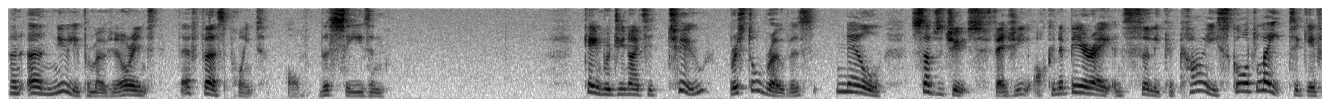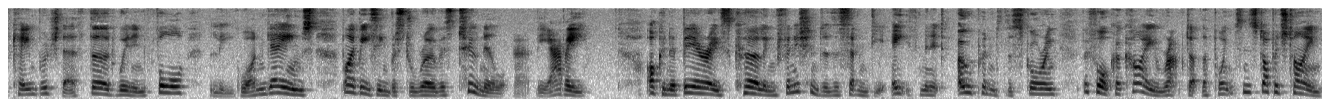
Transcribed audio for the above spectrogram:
and earned newly promoted Orient their first point of the season. Cambridge United 2, Bristol Rovers nil. Substitutes Feji Okenabirhie and Sully Kaikai scored late to give Cambridge their third win in four League One games by beating Bristol Rovers 2 0 at the Abbey. Okenabirhie's curling finish into the 78th minute opened the scoring before Kaikai wrapped up the points in stoppage time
